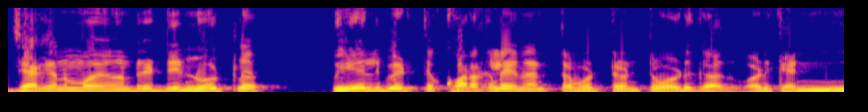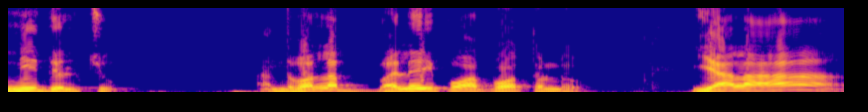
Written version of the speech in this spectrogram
జగన్మోహన్ రెడ్డి నోట్లో వేలు పెడితే కొరకలేనటువంటి వాడు కాదు. వాడికి అన్నీ తెలుసు. అందువల్ల బలైపోతుండు. ఎలా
